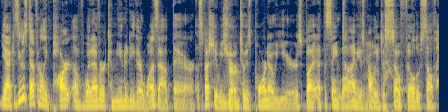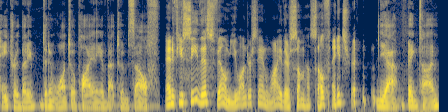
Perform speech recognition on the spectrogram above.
Yeah, because he was definitely part of whatever community there was out there, especially when you Sure. go into his porno years. But at the same Well, time, he was yeah. probably just so filled of self hatred that he didn't want to apply any of that to himself. And if you see this film, you understand why there's some self hatred. Yeah, big time.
